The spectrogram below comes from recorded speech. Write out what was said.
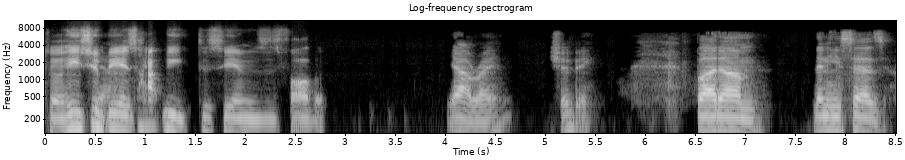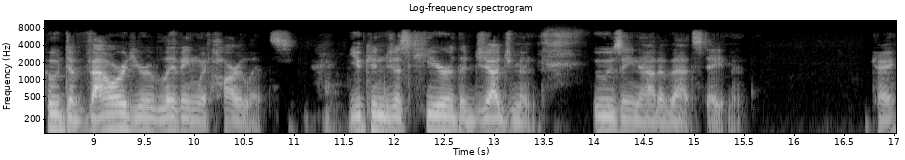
So he should yeah. be as happy to see him as his father. Yeah, right. Should be. But um, then he says, Who devoured your living with harlots. You can just hear the judgment oozing out of that statement. Okay?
